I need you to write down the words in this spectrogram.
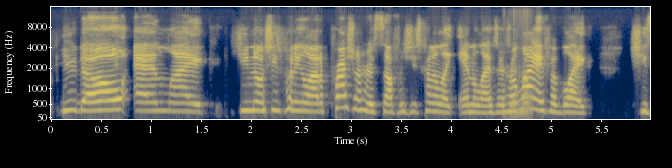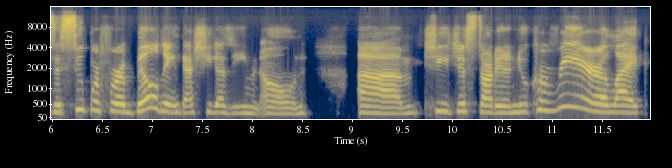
you know, and like, you know, she's putting a lot of pressure on herself and she's kind of like analyzing her life of like, she's a super for a building that she doesn't even own. Um, she just started a new career. Like,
